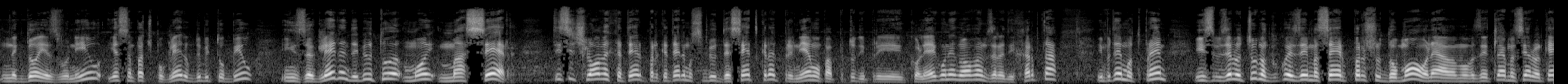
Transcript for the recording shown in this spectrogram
nekdo je zvonil, jaz sem pač pogledal, kdo bi to bil in zagledam, da je bil to moj maser. Ti si človek, kater, pri katerem sem bil desetkrat, pri njemu, pa tudi pri kolegu njegovem, zaradi hrbta. In potem odprem in sem zelo čudno, kako je zdaj maser prišel domov, ne, imamo zdaj tle maser, ok.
